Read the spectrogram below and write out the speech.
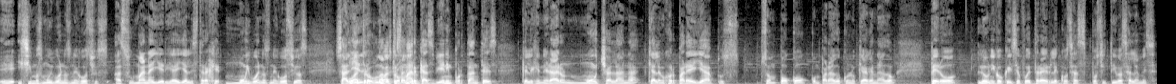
Eh, hicimos muy buenos negocios. A su manager y a ella les traje muy buenos negocios. Salieron- cuatro marcas bien importantes que le generaron mucha lana, que a lo mejor para ella pues son poco comparado con lo que ha ganado, pero lo único que hice fue traerle cosas positivas a la mesa.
